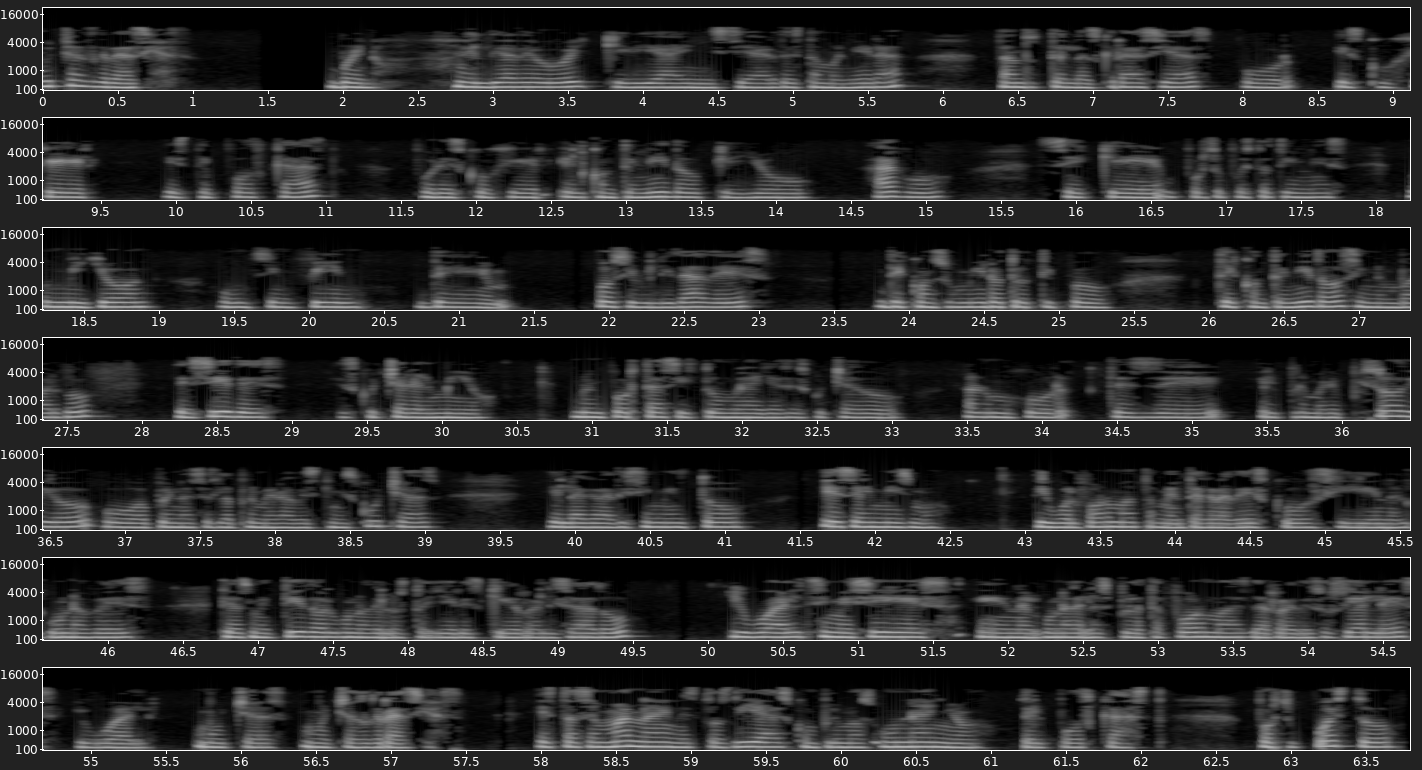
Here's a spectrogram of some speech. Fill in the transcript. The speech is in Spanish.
Muchas gracias. Bueno, el día de hoy quería iniciar de esta manera dándote las gracias por escoger este podcast, por escoger el contenido que yo hago. Sé que por supuesto tienes un millón o un sinfín de posibilidades de consumir otro tipo de contenido, sin embargo, decides escuchar el mío. No importa si tú me hayas escuchado a lo mejor desde el primer episodio o apenas es la primera vez que me escuchas, el agradecimiento es el mismo. De igual forma, también te agradezco si en alguna vez te has metido a alguno de los talleres que he realizado. Igual si me sigues en alguna de las plataformas de redes sociales, igual muchas, muchas gracias. Esta semana, en estos días, cumplimos un año del podcast. Por supuesto,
